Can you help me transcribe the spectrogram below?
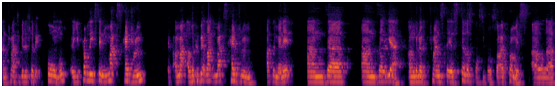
and try to be a little bit formal. Uh, you've probably seen Max Headroom. If I'm at, I look a bit like Max Headroom at the minute, and uh, and uh, yeah, I'm going to try and stay as still as possible. So I promise I'll uh,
